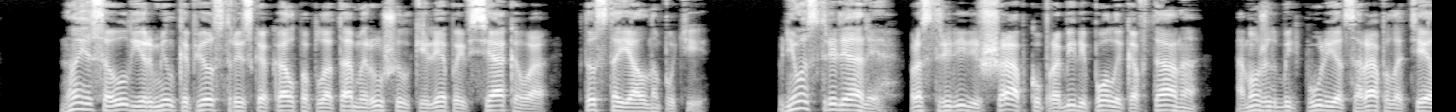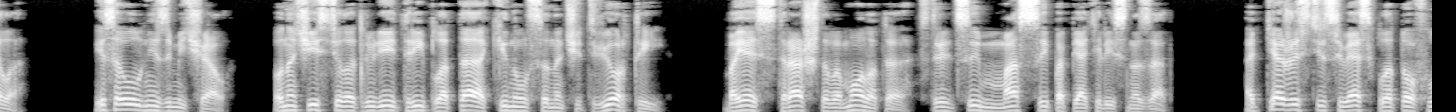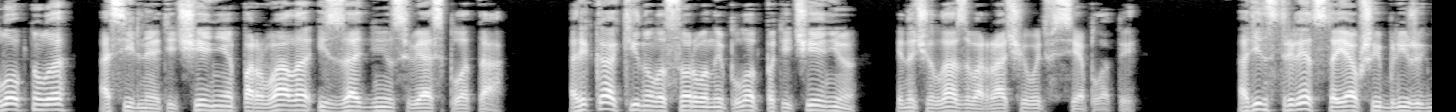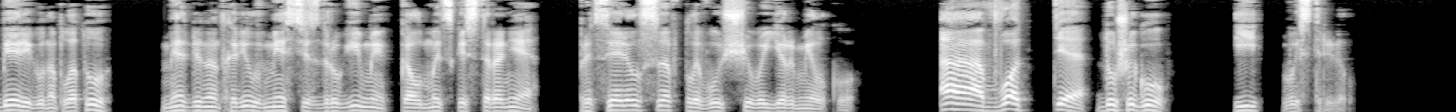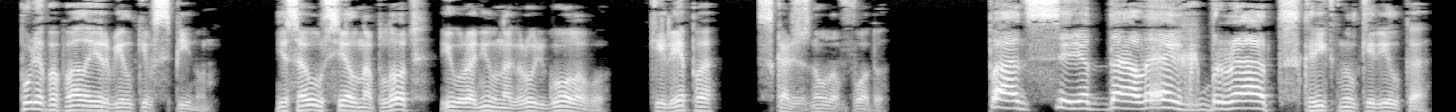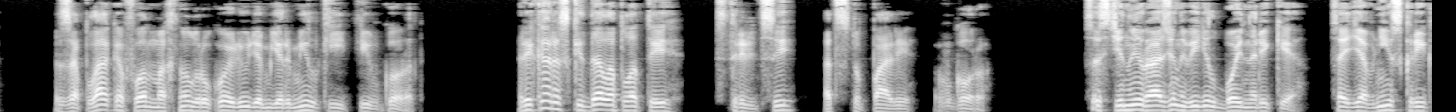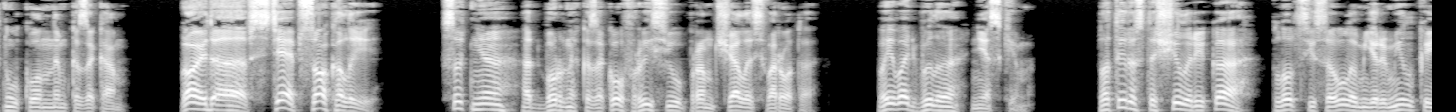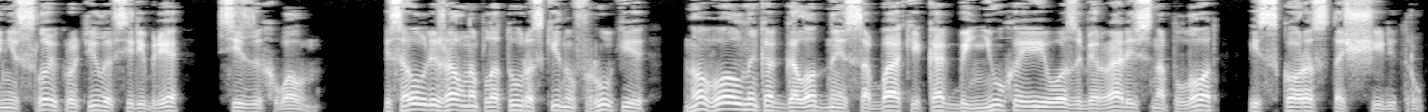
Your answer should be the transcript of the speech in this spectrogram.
Но Исаул Ермилка пестрый скакал по плотам и рушил келепой всякого, кто стоял на пути. В него стреляли, прострелили шапку, пробили полы кафтана, а может быть, пуля оцарапала тело. Исаул не замечал. Он очистил от людей три плота, кинулся на четвертый. Боясь страшного молота, стрельцы массой попятились назад. От тяжести связь плотов лопнула, а сильное течение порвало и заднюю связь плота. Река кинула сорванный плот по течению и начала заворачивать все плоты. Один стрелец, стоявший ближе к берегу на плоту, медленно отходил вместе с другими к калмыцкой стороне, прицелился в плывущего ермилку. «А, вот те, душегуб!» и выстрелил. Пуля попала Ермилке в спину. Исаул сел на плот и уронил на грудь голову. Келепа скользнула в воду. «Панцирь отдал! Эх, брат!» — крикнул Кирилка. Заплакав, он махнул рукой людям Ермилки идти в город. Река раскидала плоты, стрельцы отступали в гору. Со стены Разин видел бой на реке. Сойдя вниз, крикнул конным казакам. «Гойда! В степь, соколы!» Сотня отборных казаков рысью промчалась ворота. Воевать было не с кем. Плоты растащила река, Плод с Исаулом Ермилкой несло и крутило в серебре сизых волн. Исаул лежал на плоту, раскинув руки, но волны, как голодные собаки, как бы нюхая его, забирались на плот и скоро стащили труп.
